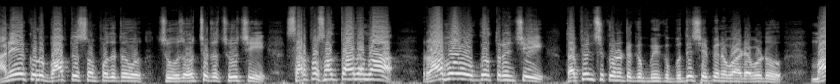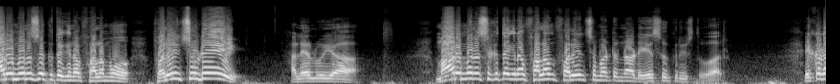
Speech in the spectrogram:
అనేకులు బాప్తిసం పొదుట చూ వచ్చుట చూచి సర్ప సంతానమా? రాబో ఉగ్రత నుంచి తప్పించుకున్నట్టుకు మీకు బుద్ధి చెప్పిన వాడెవడు? మారు మనసుకు తగిన ఫలము ఫలించుడి. హలేలుయా మారు మనసుకు తగిన ఫలం ఫలించమంటున్నాడు యేసుక్రీస్తు వారు. ఇక్కడ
